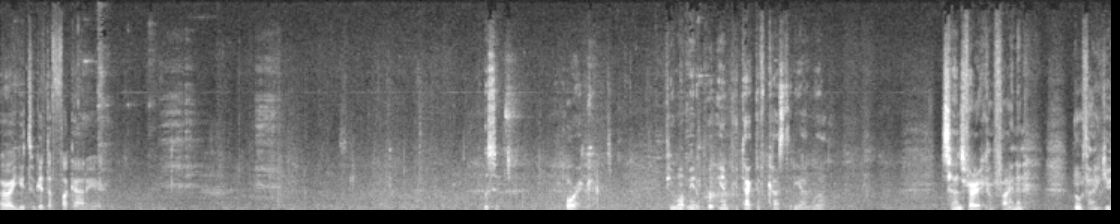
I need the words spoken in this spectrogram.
All right, you two get the fuck out of here. Listen, Padraic, if you want me to put you in protective custody, I will. Sounds very confining. No, thank you.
